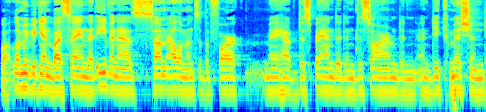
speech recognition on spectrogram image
Well, let me begin by saying that even as some elements of the FARC may have disbanded and disarmed and, and decommissioned,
